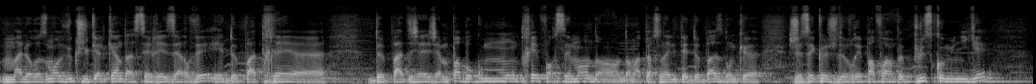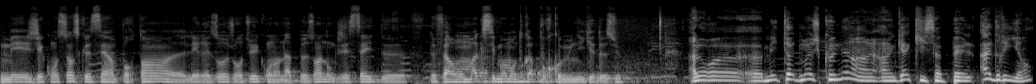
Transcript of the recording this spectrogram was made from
malheureusement, vu que je suis quelqu'un d'assez réservé et de pas très. Euh, de pas, J'aime pas beaucoup me montrer forcément dans, ma personnalité de base. Donc, euh, je sais que je devrais parfois un peu plus communiquer. Mais j'ai conscience que c'est important, les réseaux aujourd'hui, et qu'on en a besoin. Donc, j'essaye de, faire mon maximum, en tout cas, pour communiquer dessus. Alors, méthode, moi, je connais un, gars qui s'appelle Adrien.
